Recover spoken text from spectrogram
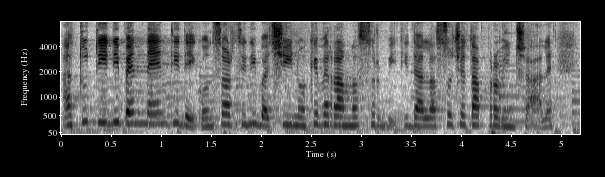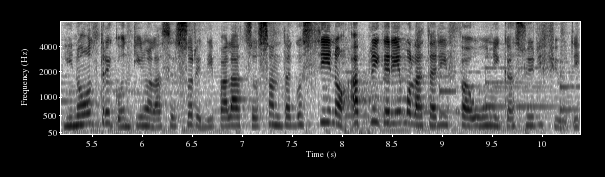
a tutti i dipendenti dei consorsi di bacino che verranno assorbiti dalla società provinciale. Inoltre, continua l'assessore di Palazzo Sant'Agostino, applicheremo la tariffa unica sui rifiuti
